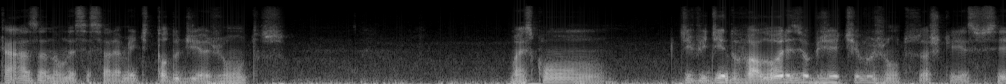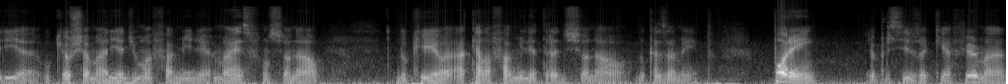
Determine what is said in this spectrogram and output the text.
casa, não necessariamente todo dia juntos. mas com dividindo valores e objetivos juntos. Acho que esse seria o que eu chamaria de uma família mais funcional do que aquela família tradicional do casamento. Porém, eu preciso aqui afirmar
